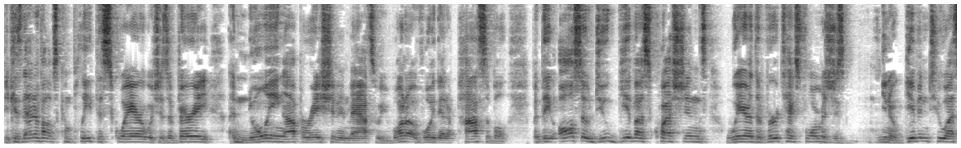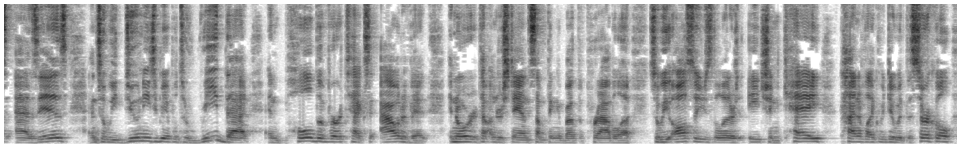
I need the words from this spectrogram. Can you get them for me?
because that involves complete the square, which is a very annoying operation in math, so we want to avoid that if possible. But they also do give us questions where the vertex form is just you know, given to us as is. And so we do need to be able to read that and pull the vertex out of it in order to understand something about the parabola. So we also use the letters H and K, kind of like we did with the circle,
